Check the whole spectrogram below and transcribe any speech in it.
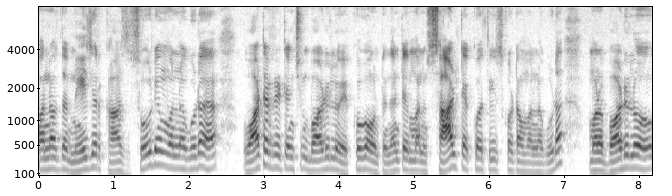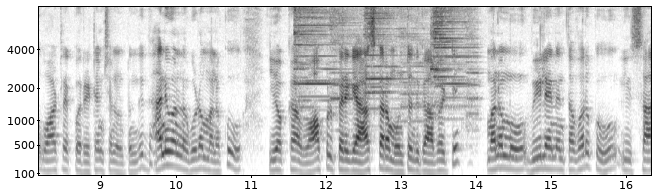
one of the major cause sodium వలన కూడా వాటర్ రిటెన్షన్ బాడీలో ఎక్కువగా ఉంటుంది. అంటే మనం సాల్ట్ ఎక్కువ తీసుకోవటం వలన కూడా మన బాడీలో వాటర్ ఎక్కువ రిటెన్షన్ ఉంటుంది. దానివల్ల కూడా మనకు ఈ యొక్క వాపులు పెరిగే ఆస్కారం ఉంటుంది కాబట్టి మనము వీలైనంత వరకు ఈ సా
